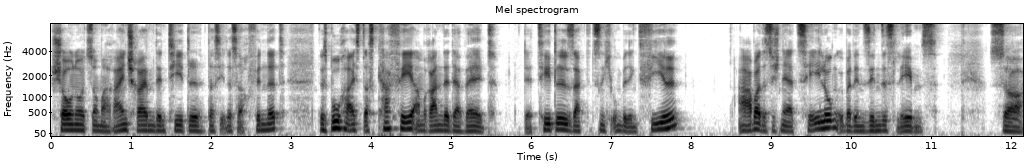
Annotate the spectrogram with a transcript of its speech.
Show Notes nochmal reinschreiben, den Titel, dass ihr das auch findet. Das Buch heißt Das Café am Rande der Welt. Der Titel sagt jetzt nicht unbedingt viel, aber das ist eine Erzählung über den Sinn des Lebens. So,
